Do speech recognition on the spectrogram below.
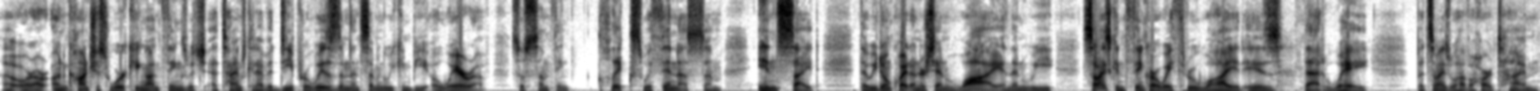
Uh, or our unconscious working on things which at times can have a deeper wisdom than something we can be aware of. So something clicks within us, some insight that we don't quite understand why. And then we sometimes can think our way through why it is that way, but sometimes we'll have a hard time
